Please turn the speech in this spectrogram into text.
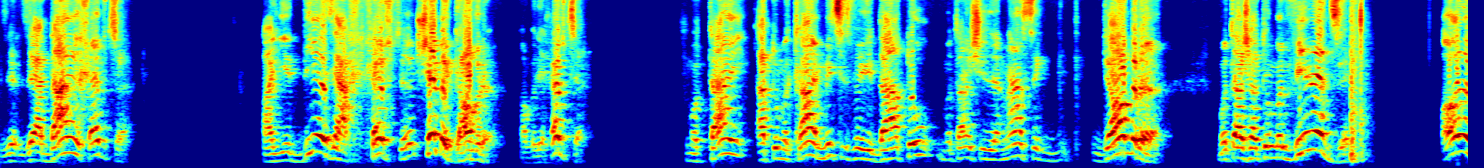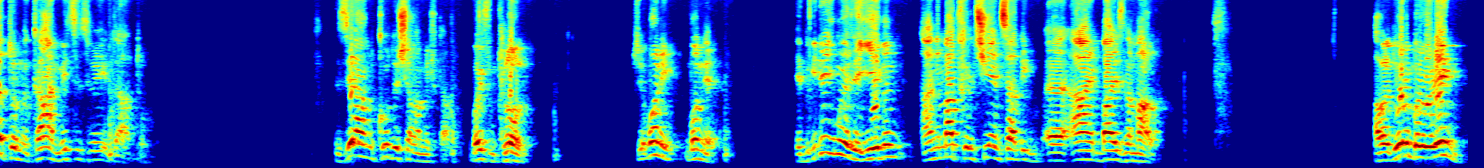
זה, זה עדיין חפצה. הידיע זה החפצה שבגברה, אבל זה חפצה. מתי אתה מקיים מצווה וידעתו, מתי שזה נעשה גברה, מתי שאתה מבין את זה, אז אתה מקיים מצווה וידעתו. זה הנקודה של המכתב, באופן כללי. עכשיו בואו נראה. בגדי גמרי יבן, אני מתחיל שיין צדיק עין בייז למעלה. אבל דברים ברורים,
